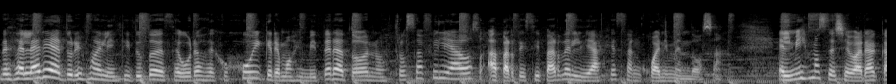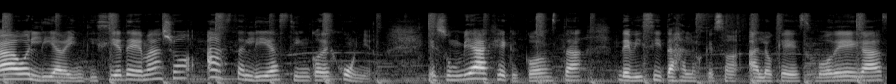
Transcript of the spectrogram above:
Desde el área de turismo del Instituto de Seguros de Jujuy queremos invitar a todos nuestros afiliados a participar del viaje San Juan y Mendoza. El mismo se llevará a cabo el día 27 de mayo hasta el día 5 de junio. Es un viaje que consta de visitas a, los que son, a lo que es bodegas,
